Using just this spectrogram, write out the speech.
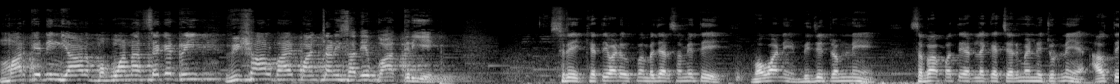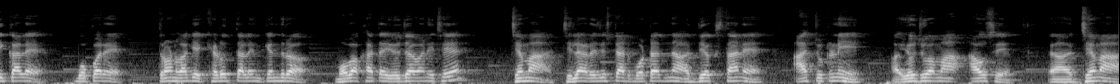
માર્કેટિંગ યાર્ડ મહુવાના સેક્રેટરી વિશાલભાઈ પાંચાણી સાથે વાત કરીએ. શ્રી ખેતીવાડી ઉત્પન્ન બજાર સમિતિ મહુવાની બીજી ટર્મની સભાપતિ એટલે કે ચેરમેનની ચૂંટણી આવતીકાલે બપોરે ત્રણ વાગે ખેડૂત તાલીમ કેન્દ્ર મોવા ખાતે યોજાવાની છે, જેમાં જિલ્લા રજિસ્ટ્રાર બોટાદના અધ્યક્ષ સ્થાને આ ચૂંટણી યોજવામાં આવશે. જેમાં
